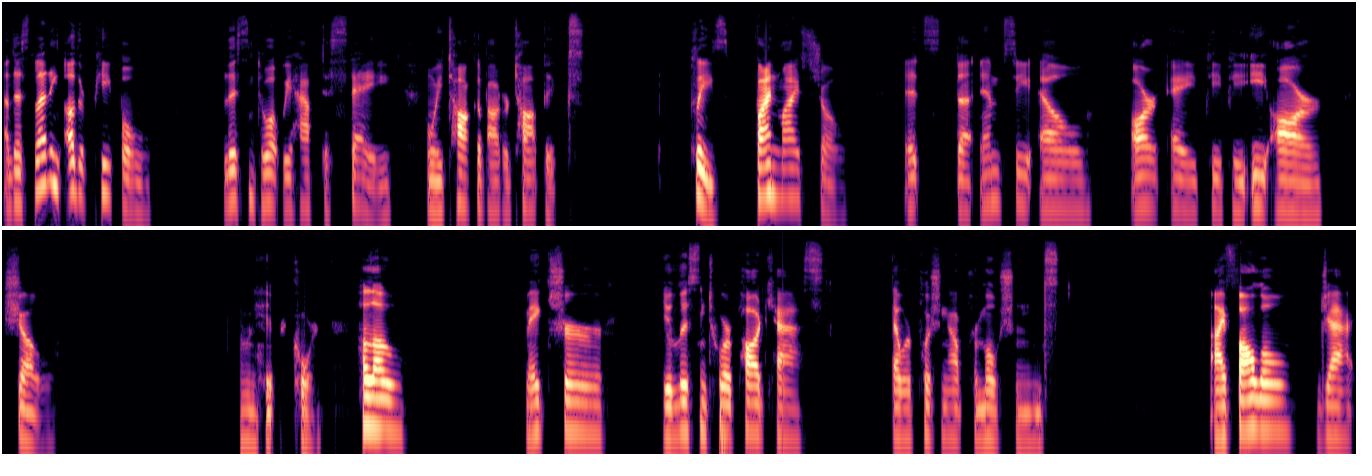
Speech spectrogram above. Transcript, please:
and just letting other people listen to what we have to say when we talk about our topics. Please find my show. It's the MCL R A P P E R show. I'm going to hit record. Hello. Make sure you listen to our podcast that we're pushing out promotions. I follow Jack,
